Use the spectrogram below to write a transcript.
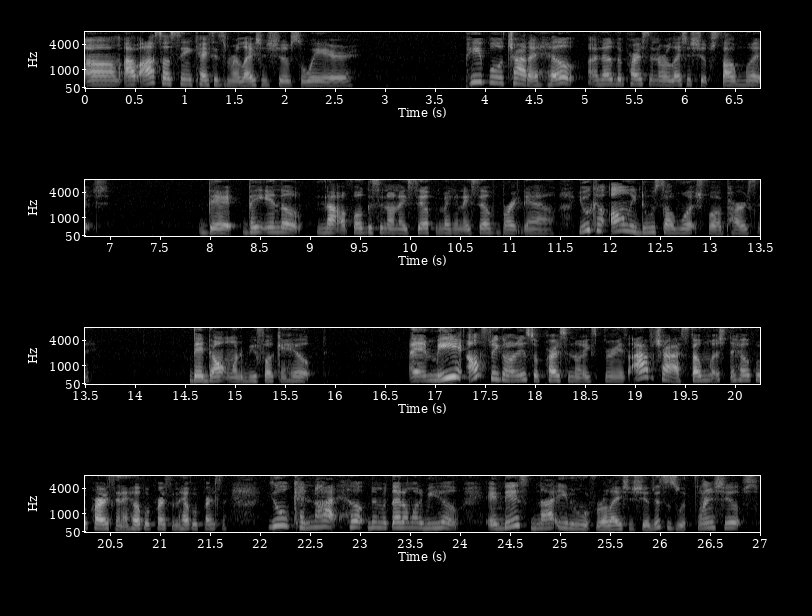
Um, I've also seen cases in relationships where people try to help another person in a relationship so much that they end up not focusing on themselves and making themselves break down. You can only do so much for a person that don't want to be fucking helped. And me, I'm speaking on this with personal experience. I've tried so much to help a person and help a person and help a person. You cannot help them if they don't want to be helped. And this not even with relationships. This is with friendships.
